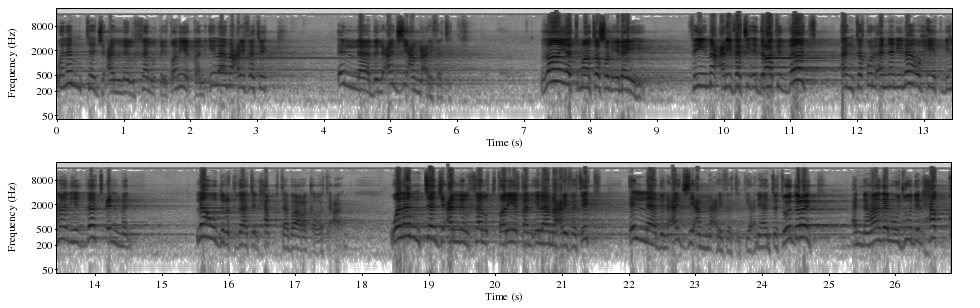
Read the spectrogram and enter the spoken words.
ولم تجعل للخلق طريقا إلى معرفتك إلا بالعجز عن معرفتك. غاية ما تصل إليه في معرفة إدراك الذات أن تقول أنني لا أحيط بهذه الذات علما. لا أدرك ذات الحق تبارك وتعالى. ولم تجعل للخلق طريقا إلى معرفتك إلا بالعجز عن معرفتك. يعني أنت تدرك أن هذا الوجود الحق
